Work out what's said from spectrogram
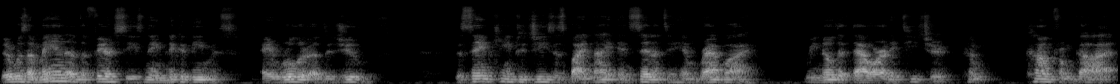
There was a man of the Pharisees named Nicodemus, a ruler of the Jews. The same came to Jesus by night and said unto him, Rabbi, we know that thou art a teacher, come, come from God.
